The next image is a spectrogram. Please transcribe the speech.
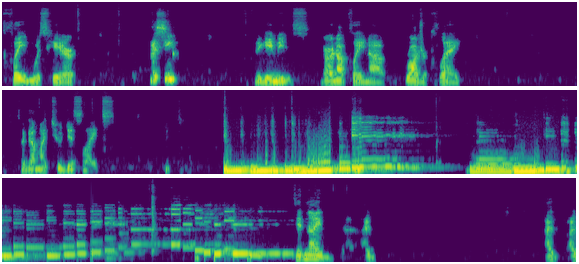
Clayton was here. I see. They gave me, or not Clayton, uh, Roger Clay. So I got my two dislikes. Didn't I? I I I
